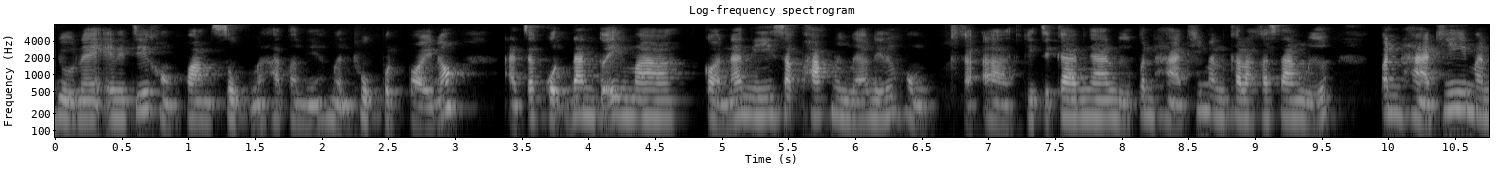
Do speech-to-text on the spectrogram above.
อยู่ใน energy ของความสุขนะคะ ตอนนี้เหมือนถูกปลดปล่อยเนาะอาจจะกดดันตัวเองมาก่อนหน้านี้สักพักหนึ่งแล้วในเรื่องของอกิจการงานหรือปัญหาที่มันคาราคาซังหรือปัญหาที่มัน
